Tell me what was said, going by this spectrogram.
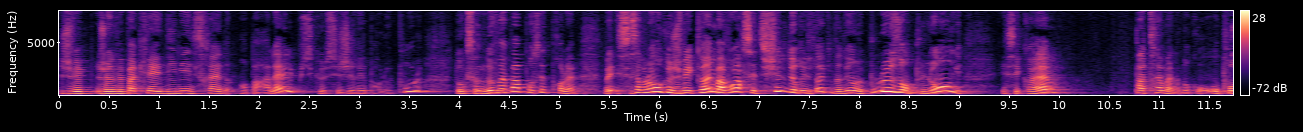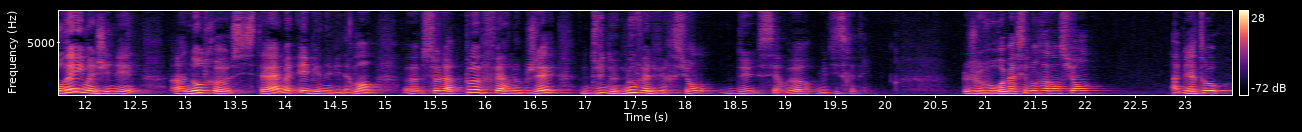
je, ne vais pas créer 10 000 threads en parallèle puisque c'est géré par le pool, donc ça ne devrait pas poser de problème. Mais c'est simplement que je vais quand même avoir cette file de résultats qui va devenir de plus en plus longue et c'est quand même pas très malin. Donc on pourrait imaginer un autre système et bien évidemment euh, cela peut faire l'objet d'une nouvelle version du serveur multithreadé. Je vous remercie de votre attention. À bientôt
